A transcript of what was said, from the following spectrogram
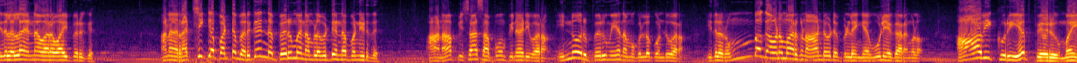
இதிலெல்லாம் என்ன வர வாய்ப்பு இருக்கு? ஆனால் ரட்சிக்கப்பட்ட பிறகு இந்த பெருமை நம்மளை விட்டு என்ன பண்ணிடுது? ஆனால் பிசாஸ் அப்பவும் பின்னாடி வரான். இன்னொரு பெருமையை நமக்குள்ளே கொண்டு வரான். இதில் ரொம்ப கவனமாக இருக்கணும் ஆண்டோட பிள்ளைங்க ஊழியக்காரங்களும். ஆவிக்குரிய பெருமை.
